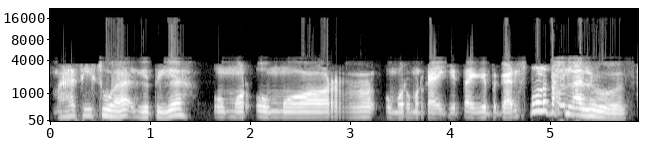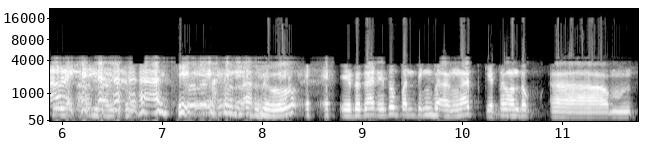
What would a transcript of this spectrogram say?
mahasiswa gitu ya, umur-umur umur-umur kayak kita gitu kan, 10 tahun lalu, 10 tahun lalu. Oke. 10 tahun lalu itu kan itu penting banget kita untuk em,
